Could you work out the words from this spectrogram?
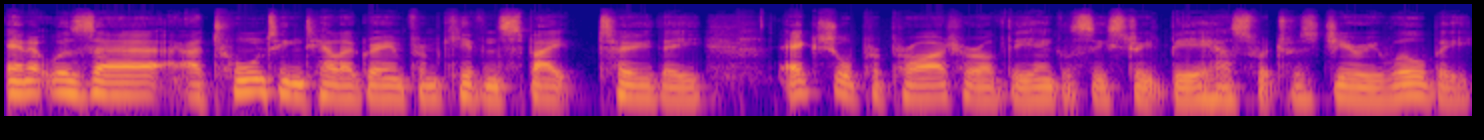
And it was a, a, taunting telegram from Kevin Speight to the actual proprietor of the Anglesey Street Beer House, which was Jerry Wilby.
